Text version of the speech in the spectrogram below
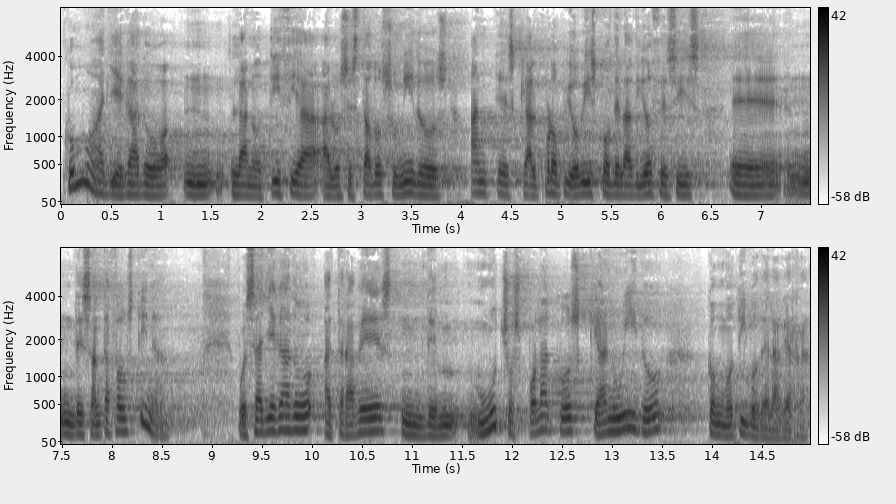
¿Cómo ha llegado mm, la noticia a los Estados Unidos antes que al propio obispo de la diócesis eh, de Santa Faustina? Pues ha llegado a través de muchos polacos que han huido con motivo de la guerra.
